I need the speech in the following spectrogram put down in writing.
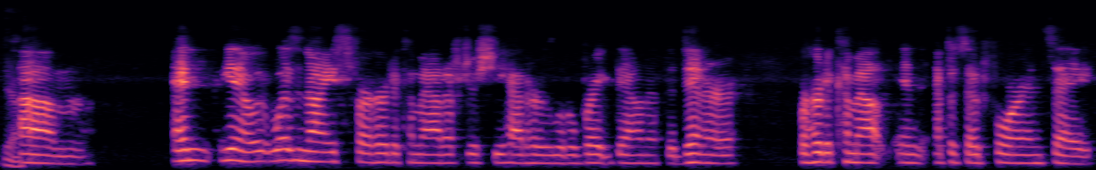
Yeah. Um, and you know, it was nice for her to come out after she had her little breakdown at the dinner, for her to come out in episode four and say,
